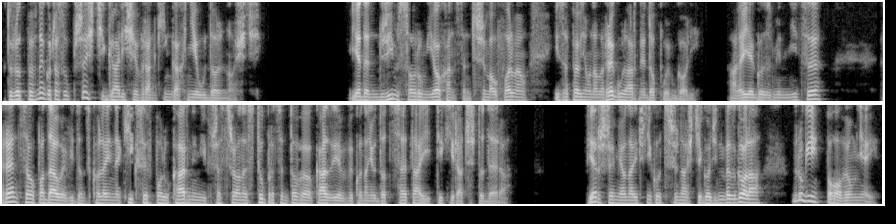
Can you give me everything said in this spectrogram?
którzy od pewnego czasu prześcigali się w rankingach nieudolności. Jeden Jim Sorum Johansen trzymał formę i zapewniał nam regularny dopływ goli, ale jego zmiennicy Ręce opadały, widząc kolejne kiksy w polu karnym i przestrzelone stuprocentowe okazje w wykonaniu Dotseta i Tiki Ratstodera. Pierwszy miał na liczniku 13 godzin bez gola, drugi połowę mniej.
